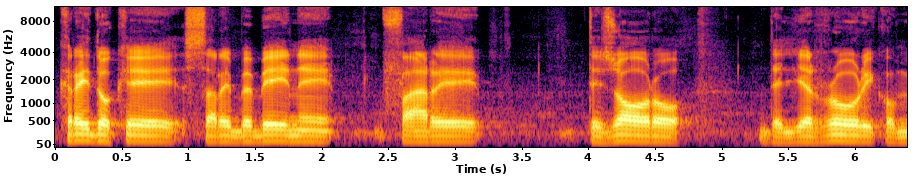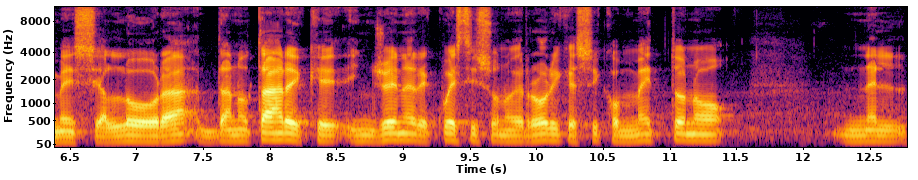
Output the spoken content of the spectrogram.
credo che sarebbe bene fare tesoro degli errori commessi allora, da notare che in genere questi sono errori che si commettono nel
